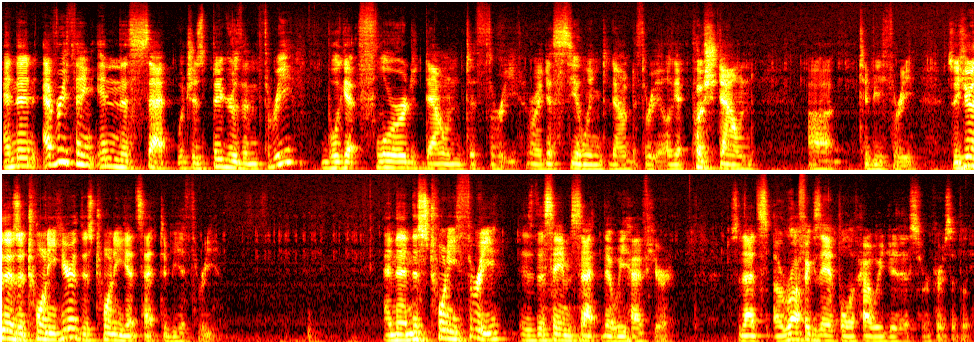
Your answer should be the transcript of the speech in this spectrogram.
And then everything in this set, which is bigger than 3, will get floored down to 3, or I guess ceilinged down to 3. It'll get pushed down uh, to be 3. So here there's a 20 here. This 20 gets set to be a 3. And then this 23 is the same set that we have here. So that's a rough example of how we do this recursively.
